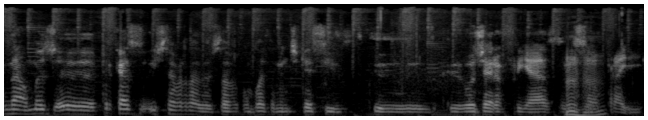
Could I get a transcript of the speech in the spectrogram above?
Não, mas eh, por acaso isto é verdade, eu estava completamente esquecido de que, de que hoje era feriado, Uhum. só para aí.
